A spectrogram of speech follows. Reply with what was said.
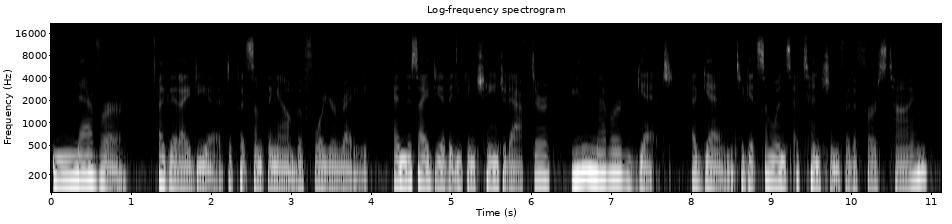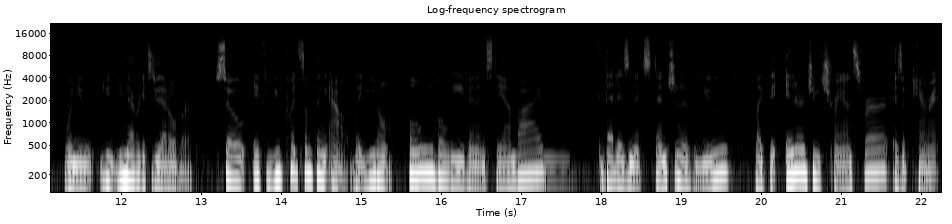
never a good idea to put something out before you're ready. And this idea that you can change it after, you never get again to get someone's attention for the first time when you, you, you never get to do that over. So if you put something out that you don't fully believe in and stand by, mm. that is an extension of you, like the energy transfer is apparent.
